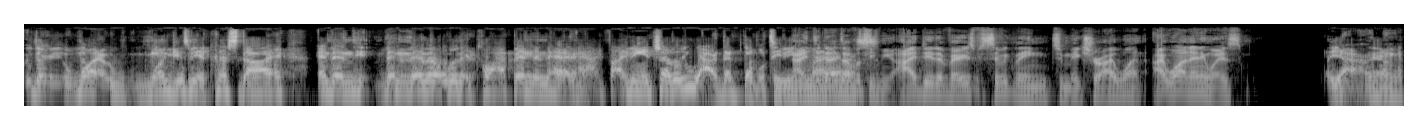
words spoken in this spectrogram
One one gives me a cursed die, and then he- then then they're over there clapping and high fiving each other. Yeah, that double teaming. I did not double team you. I did a very specific thing to make sure I won. I won anyways. Yeah, you know,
